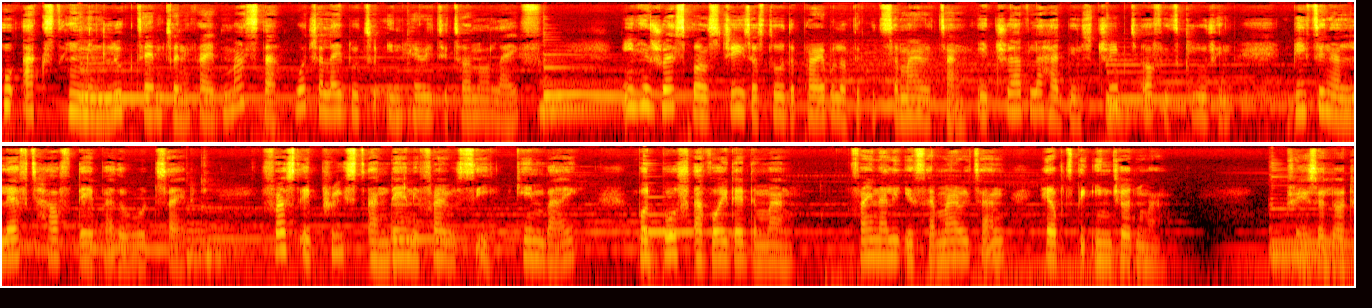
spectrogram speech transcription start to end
who asked him in Luke 10 25, Master, what shall I do to inherit eternal life? In his response, Jesus told the parable of the Good Samaritan. A traveler had been stripped of his clothing, beaten, and left half dead by the roadside. First, a priest and then a Pharisee came by, but both avoided the man. Finally, a Samaritan helped the injured man. Praise the Lord.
